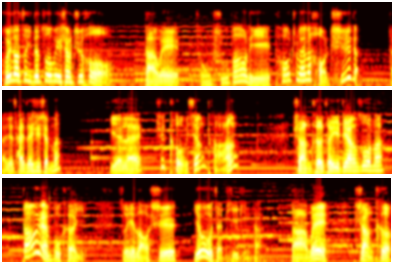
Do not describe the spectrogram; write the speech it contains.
回到自己的座位上之后。大卫从书包里掏出来了好吃的，大家猜猜是什么？原来是口香糖。上课可以这样做吗？当然不可以。所以老师又在批评他：大卫，上课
